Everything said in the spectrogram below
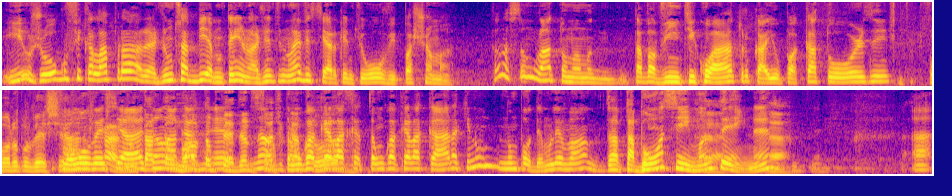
e o jogo fica lá para. A gente não sabia, não tem, a gente não é vestiário que a gente ouve para chamar. Então nós estamos lá, tomamos. Estava 24, caiu para 14. Foram pro vestiário. Fomos ao Cara, vestiário, não tá tão lá mal, estão é, perdendo não, só de tamo 14. com aquela, Estamos com aquela cara que não, não podemos levar. Tá, tá bom assim, mantém, né? é. Ah,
